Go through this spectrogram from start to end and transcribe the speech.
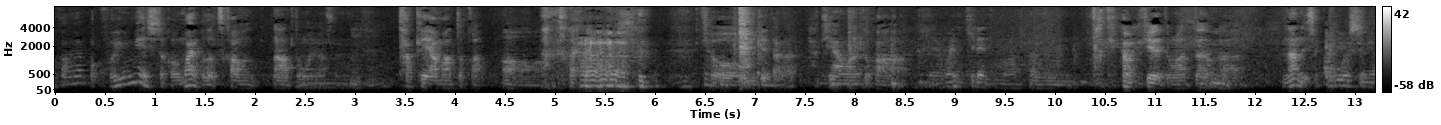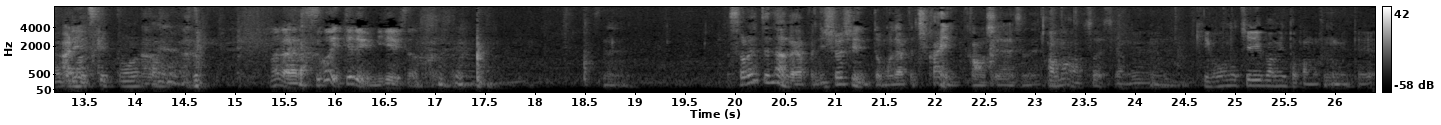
工藤館はやっぱ固有名詞とかうまいこと使うなと思いますね、うん。竹山とか。あ今日見てたら。竹山とか。山に切れてもらった竹山に切れてもらったのが、何でしたっけ？有吉に頭つけてもらったのあなんかすごいテレビ見れる人なんですよね。それってなんかやっぱ西尾新ともやっぱ近いかもしれないですよね。あまあそうですよね、記号の散りばめとかも含めて、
